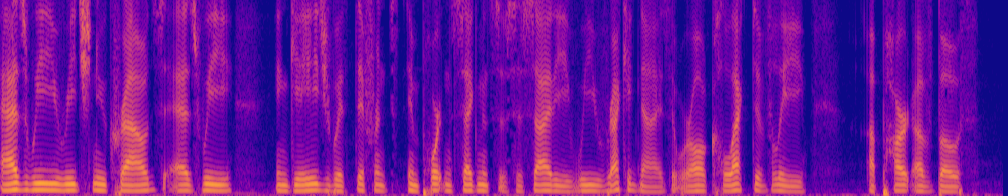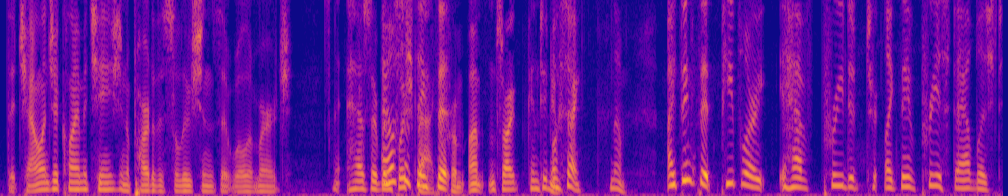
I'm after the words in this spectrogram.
as we reach new crowds, as we engage with different important segments of society, we recognize that we're all collectively a part of both the challenge of climate change and a part of the solutions that will emerge. Has there been pushback that, from? Um, I'm sorry, continue. Oh, sorry. No. I think that people are have pre like they have pre-established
